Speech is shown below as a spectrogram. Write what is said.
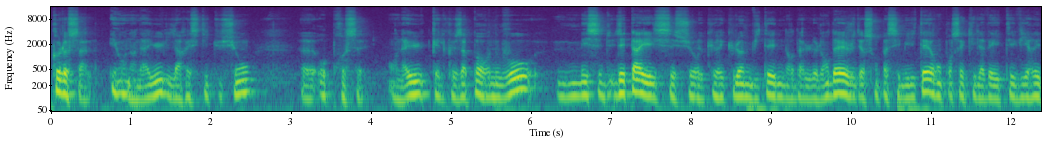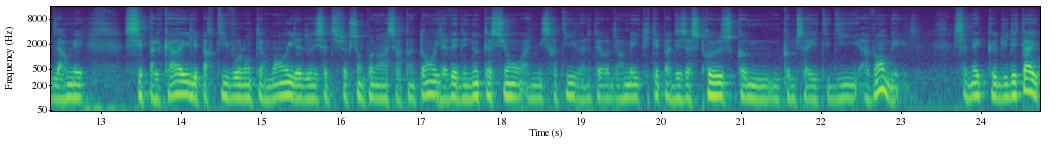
colossal. Et on en a eu la restitution euh, au procès. On a eu quelques apports nouveaux, Mais c'est du détail, c'est sur le curriculum vitae de Nordal Lelandais, je veux dire son passé militaire, on pensait qu'il avait été viré de l'armée, c'est pas le cas, il est parti volontairement, il a donné satisfaction pendant un certain temps, il avait des notations administratives à l'intérieur de l'armée qui n'étaient pas désastreuses comme, comme ça a été dit avant, mais ce n'est que du détail.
